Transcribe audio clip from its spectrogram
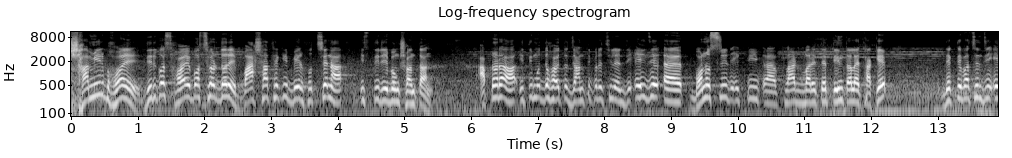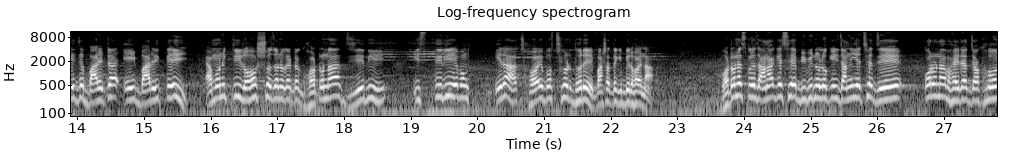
স্বামীর ভয়ে দীর্ঘ ছয় বছর ধরে বাসা থেকে বের হচ্ছে না স্ত্রী এবং সন্তান। আপনারা ইতিমধ্যে হয়তো জানতে পেরেছিলেন যে এই যে বনশ্রীর একটি ফ্ল্যাট বাড়িতে তিনতলায় থাকে, দেখতে পাচ্ছেন যে এই যে বাড়িটা, এই বাড়িতেই এমন একটি রহস্যজনক একটা ঘটনা যিনি স্ত্রী এবং এরা ছয় বছর ধরে বাসা থেকে বের হয় না। ঘটনাস্থলে জানা গেছে, বিভিন্ন লোকেই জানিয়েছে যে করোনা ভাইরাস যখন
